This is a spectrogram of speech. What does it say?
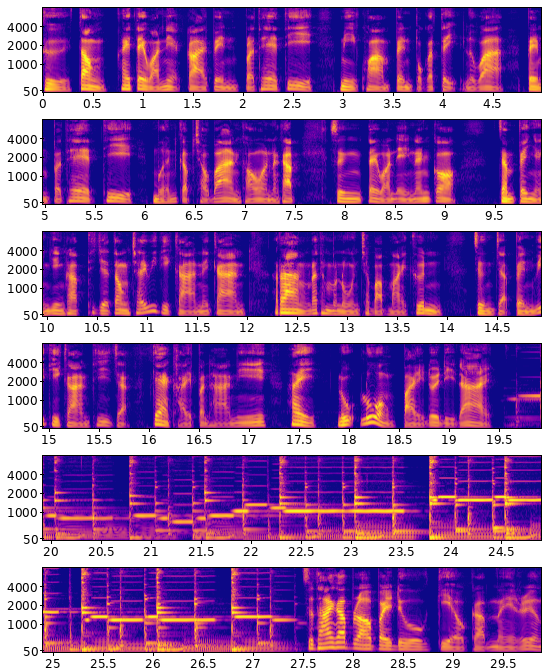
คือต้องให้ไต้หวันเนี่ยกลายเป็นประเทศที่มีความเป็นปกติ หรือว่าเป็นประเทศที่เหมือนกับชาวบ้านเขานะครับ ซึ่งไต้หวันเองนั้นก็จำเป็นอย่างยิ่งครับ ที่จะต้องใช้วิธีการในการร่างรัฐธรรมนูญฉบับใหม่ขึ้น จึงจะเป็นวิธีการที่จะแก้ไขปัญหานี้ให้ลุล่วงไปด้วยดีได้ สุดท้ายครับเราไปดูเกี่ยวกับในเรื่อง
